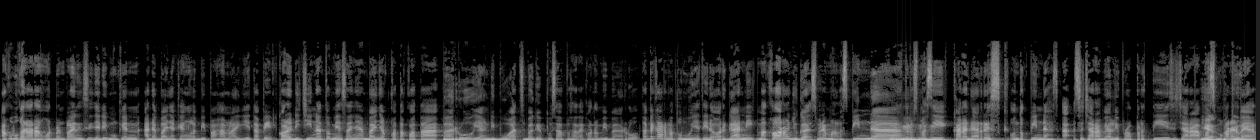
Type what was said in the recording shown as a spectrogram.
Aku bukan orang urban planning sih, jadi mungkin ada banyak yang lebih paham lagi. Tapi kalau di Cina tuh biasanya banyak kota-kota baru yang dibuat sebagai pusat-pusat ekonomi baru. Tapi karena tumbuhnya tidak organik, maka orang juga sebenarnya malas pindah. terus masih kan ada risk untuk pindah uh, secara value property, secara apa Iya, semua kan ada banyak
